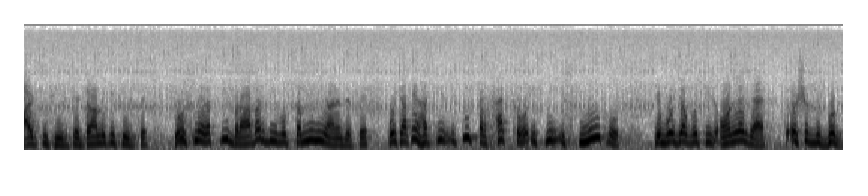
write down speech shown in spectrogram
आर्ट की फ़ील्ड से ड्रामे की फ़ील्ड से, कि उसमें रत्ती बराबर भी वो कमी नहीं आने देते। वो चाहते हैं हर चीज़ इतनी परफेक्ट हो, इतनी स्मूथ हो, कि वो जब वो चीज़ ऑन एयर जाए तो इट शुड बी गुड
